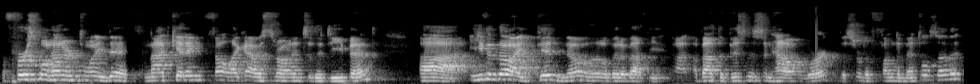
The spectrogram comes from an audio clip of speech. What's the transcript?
The first 120 days, not kidding, felt like I was thrown into the deep end. Uh, even though I did know a little bit about the uh, about the business and how it worked, the sort of fundamentals of it,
